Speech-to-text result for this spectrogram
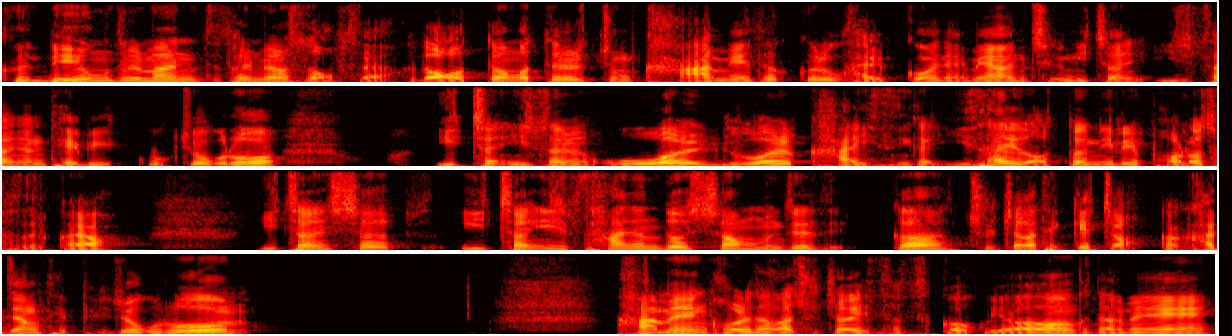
그 내용들만 설명할 수는 없어요. 그래서 어떤 것들을 좀 가미해서 끌고 갈 거냐면 지금 2024년 대비 목적으로 2023년 5월, 6월 가 있으니까 이 사이에 어떤 일이 벌어졌을까요? 2024년도 시험 문제가 출제가 됐겠죠. 그러니까 가장 대표적으로 가맹 거래사가 출제가 있었을 거고요. 그 다음에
